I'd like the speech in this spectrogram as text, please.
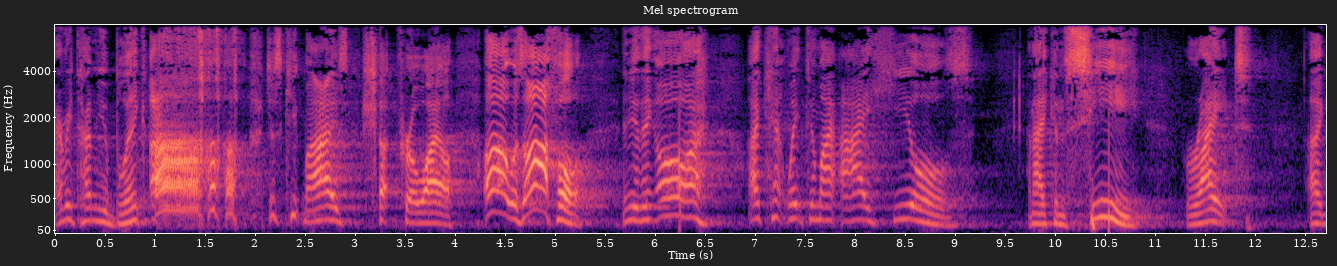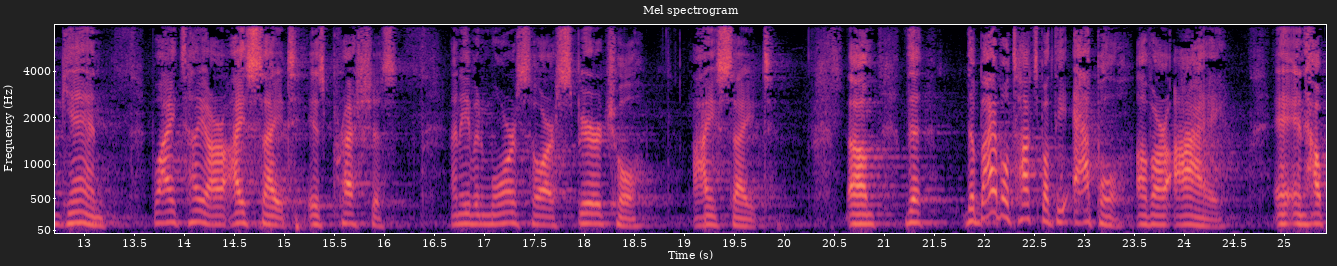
Every time you blink, ah, oh, just keep my eyes shut for a while. Oh, it was awful. And you think, oh, I, I can't wait till my eye heals and I can see right again. Well, I tell you, our eyesight is precious and even more so our spiritual eyesight. Um, the, the Bible talks about the apple of our eye and, how,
